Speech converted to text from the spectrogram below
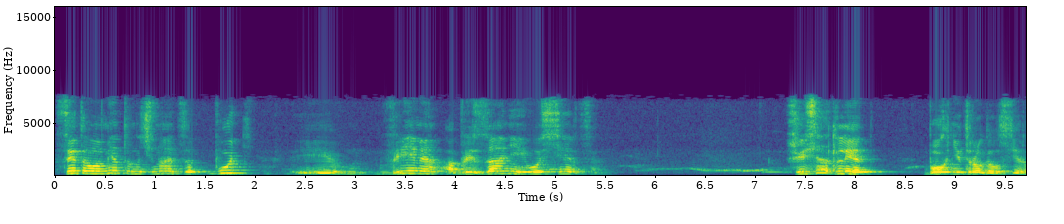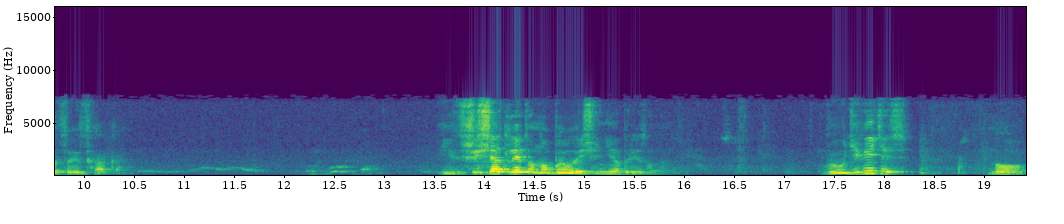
С этого момента начинается путь и время обрезания его сердца. 60 лет Бог не трогал сердце Исхака. И 60 лет оно было еще не обрезано. Вы удивитесь, но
